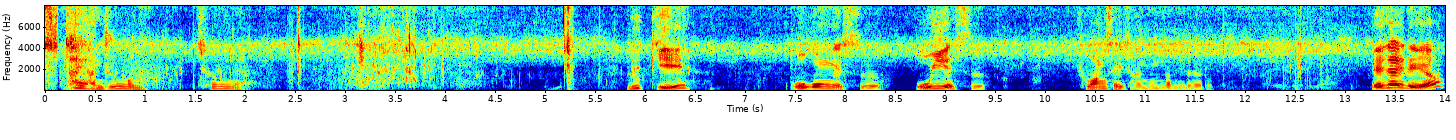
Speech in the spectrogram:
스타에 안 주는 건 처음이네. 류기 50S, 52S 주황색이 잘 문답니다, 여러분. 예자일이에요?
